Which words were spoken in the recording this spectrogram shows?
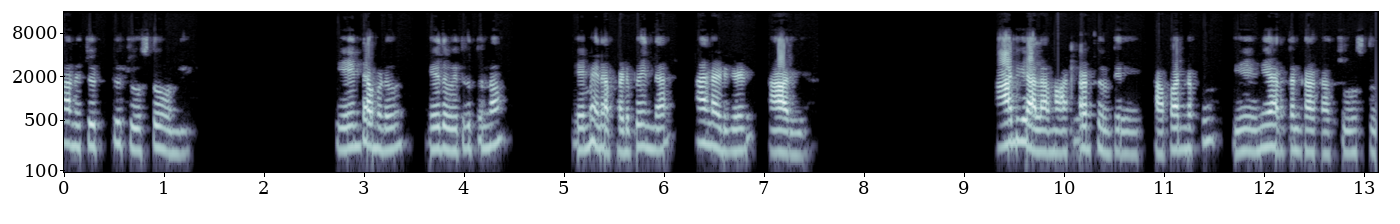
అని చుట్టూ చూస్తూ ఉంది. ఏంటమ్ముడు ఏదో వెతుకుతున్నావు? ఏమైనా పడిపోయిందా? అని అడిగాడు ఆర్య. ఆర్య అలా మాట్లాడుతుంటే అపర్ణకు ఏమీ అర్థం కాక చూస్తూ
